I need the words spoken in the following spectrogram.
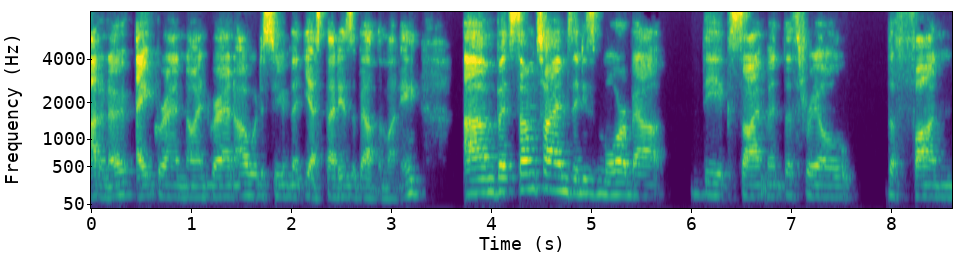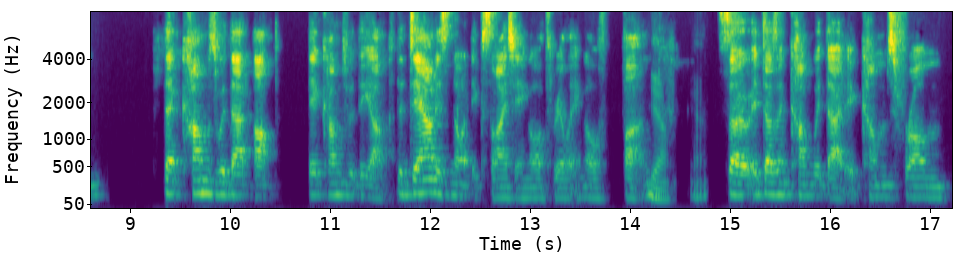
I don't know, eight grand, nine grand, I would assume that yes, that is about the money. Um, but sometimes it is more about the excitement, the thrill, the fun that comes with that up. It comes with the up. The down is not exciting or thrilling or fun. yeah, yeah. So it doesn't come with that. It comes from,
